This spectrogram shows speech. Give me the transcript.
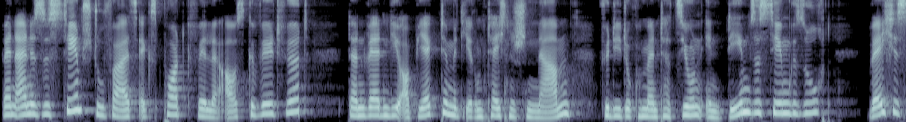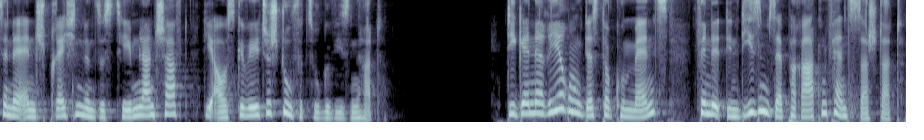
Wenn eine Systemstufe als Exportquelle ausgewählt wird, dann werden die Objekte mit ihrem technischen Namen für die Dokumentation in dem System gesucht, welches in der entsprechenden Systemlandschaft die ausgewählte Stufe zugewiesen hat. Die Generierung des Dokuments findet in diesem separaten Fenster statt.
